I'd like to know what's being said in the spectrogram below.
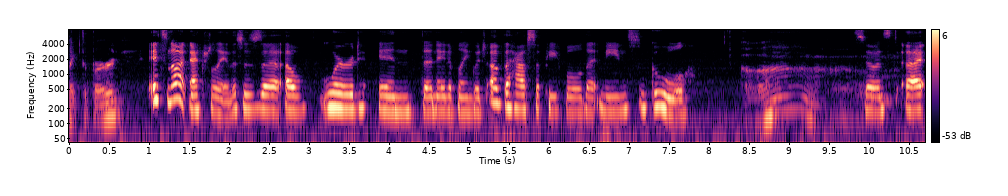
like the bird? It's not actually. This is a, a word in the native language of the Hausa people that means ghoul. Oh. So inst- I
